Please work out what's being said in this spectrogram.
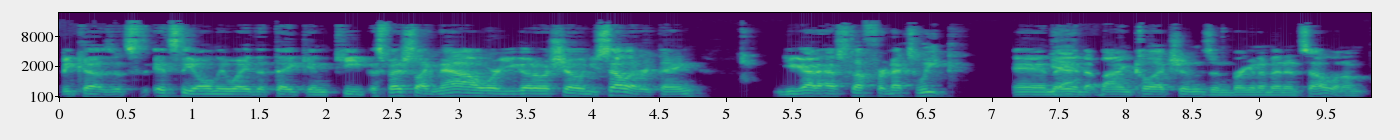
because it's it's the only way that they can keep. Especially like now, where you go to a show and you sell everything, you got to have stuff for next week, and they end up buying collections and bringing them in and selling them.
